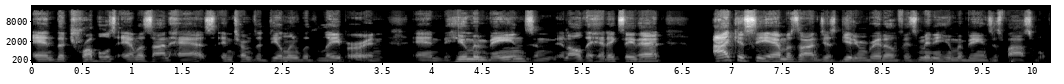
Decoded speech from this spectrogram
and the troubles Amazon has in terms of dealing with labor and and human beings and, and all the headaches they've had I could see Amazon just getting rid of as many human beings as possible.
